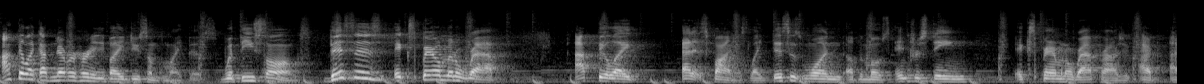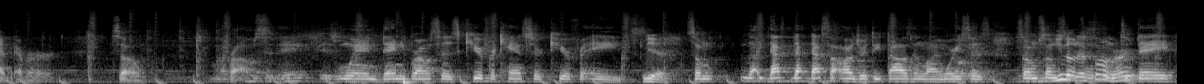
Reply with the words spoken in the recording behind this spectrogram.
I feel like I've never heard anybody do something like this with these songs. This is experimental rap, I feel like at its finest. Like, this is one of the most interesting experimental rap projects I've, I've ever heard. So, props. today is when Danny Brown says "cure for cancer, cure for AIDS." Yeah. Some like that's that, that's the Andre 3000 line where he says some some. You know some- that song, right? Today,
